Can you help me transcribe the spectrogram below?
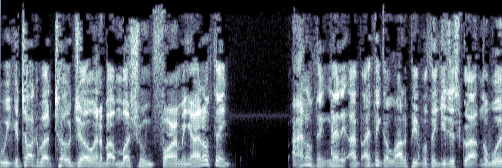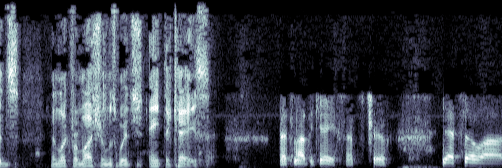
we could talk about Tojo and about mushroom farming. I don't think, I don't think many. I, I think a lot of people think you just go out in the woods and look for mushrooms, which ain't the case. That's not the case. That's true. Yeah. So, uh,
